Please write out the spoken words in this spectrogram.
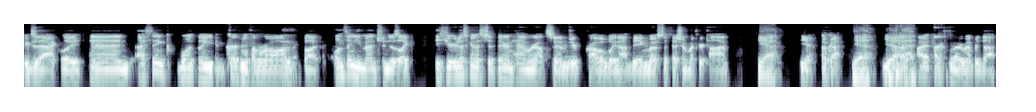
Exactly. And I think one thing, correct me if I'm wrong, but one thing you mentioned is like, if you're just going to sit there and hammer out sims, you're probably not being most efficient with your time. Yeah. Yeah. Okay. Yeah. Yeah. I, I, I remembered that.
